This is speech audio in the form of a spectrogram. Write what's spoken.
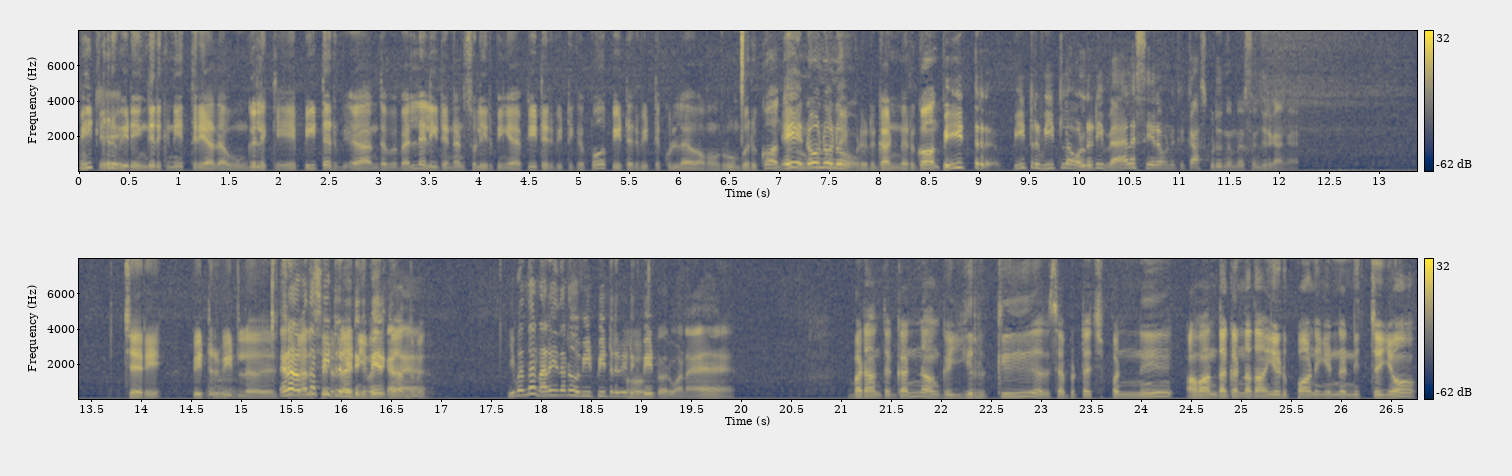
பீட்டர். வீடு எங்க இருக்குன்னே தெரியாத உங்களுக்கு? பீட்டர் அந்த வெள்ளை லீட் என்னன்னு சொல்லியிருப்பீங்க. பீட்டர் வீட்டுக்கு போ பீட்டர் வீட்டுக்குள்ள அவன் ரூம் இருக்கும் அந்த room-க்குள்ள no. இப்படி ஒரு கன் இருக்கும் பீட்டர் பீட்டர் வீட்டில் ஆல்ரெடி வேலை செய்கிறவனுக்கு காசு கொடுத்து மாதிரி செஞ்சுருக்காங்க. சரி. பீட்டர் வச்சு ஏன்னா பீட்டர் வீட்டுக்கு நீ மாதிரி- இவன் தான் நிறைய தடவை வீட் பீட்டர் வீட்டுக்கு. போயிட்டு வருவானே. பட் அந்த கன் அங்க இருக்கு. அதை செப்ப டச் பண்ணு. அவன் அந்த கன்னை தான் எடுப்பான்னு என்ன நிச்சயம்?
